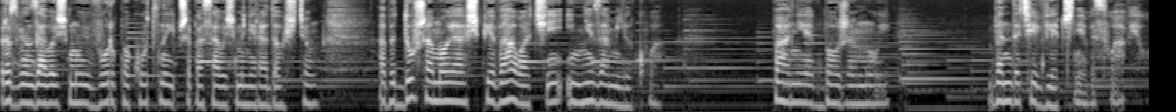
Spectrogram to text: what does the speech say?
Rozwiązałeś mój wór pokutny i przepasałeś mnie radością, aby dusza moja śpiewała Ci i nie zamilkła. Panie Boże mój, będę Cię wiecznie wysławiał.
